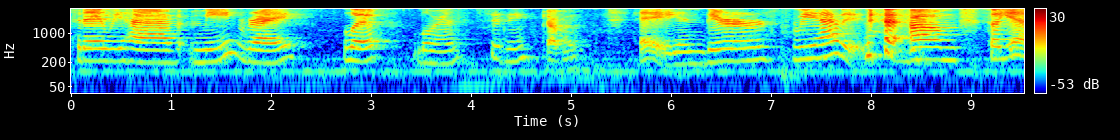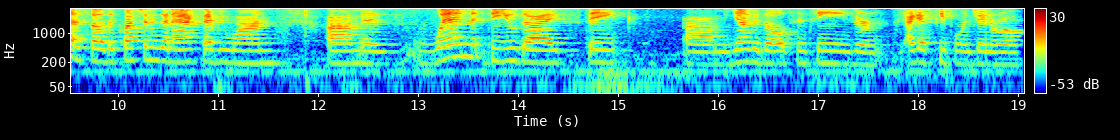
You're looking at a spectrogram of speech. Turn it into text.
today we have me, Ray, Liv, Lauren, Sydney, Kevin. Hey, and there we have it. um, so yeah, so the question I'm going to ask everyone um, is, when do you guys think um, young adults and teens, or I guess people in general,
